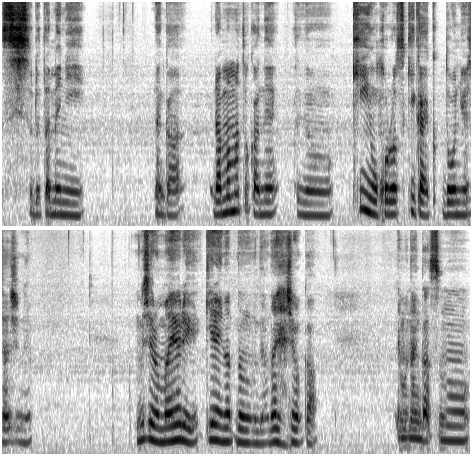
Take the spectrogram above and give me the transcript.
するためになんかラ・ママとかねあの菌を殺す機械導入したしね。むしろ前より綺麗になったのではないでしょうか。でもなんかその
